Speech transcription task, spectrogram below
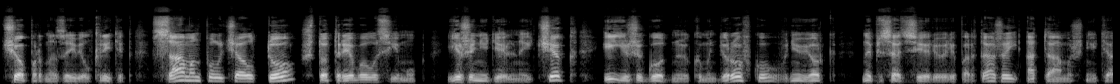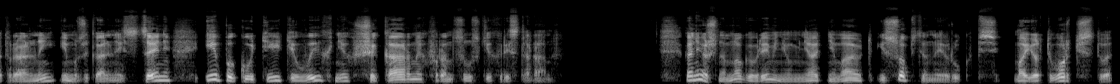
чопорно заявил критик, сам он получал то, что требовалось ему — еженедельный чек и ежегодную командировку в Нью-Йорк, написать серию репортажей о тамошней театральной и музыкальной сцене и покутить в ихних шикарных французских ресторанах. Конечно, много времени у меня отнимают и собственные рукописи. Мое творчество,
